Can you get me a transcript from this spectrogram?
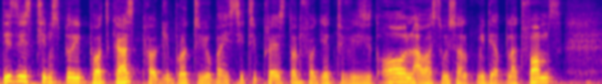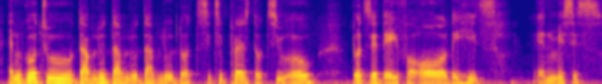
This is Team Spirit Podcast, proudly brought to you by City Press. Don't forget to visit all our social media platforms and go to www.citypress.co.za for all the hits and misses.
